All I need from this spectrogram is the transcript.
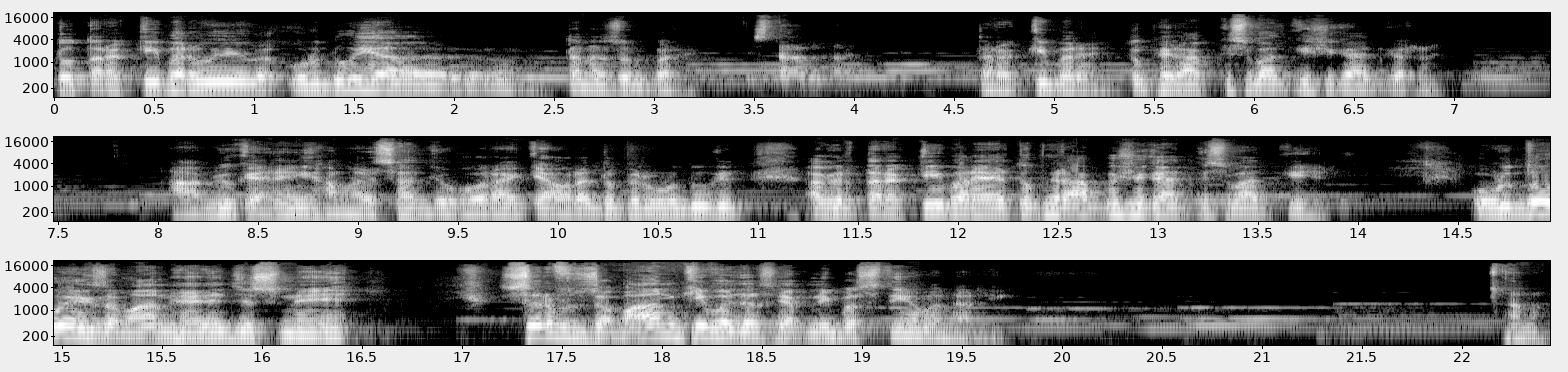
تو ترقی پر ہوئی اردو یا تنزل پر ہے؟ ترقی پر۔ ہے؟ تو پھر آپ کس بات کی شکایت کر رہے ہیں؟ آپ جو کہہ رہے ہیں ہمارے ساتھ جو ہو رہا ہے کیا ہو رہا ہے تو پھر اردو کی اگر ترقی پر ہے تو پھر آپ کو شکایت کس بات کی ہے؟ اردو ایک زبان ہے جس نے صرف زبان کی وجہ سے اپنی بستیاں بنا لی ہے نا؟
